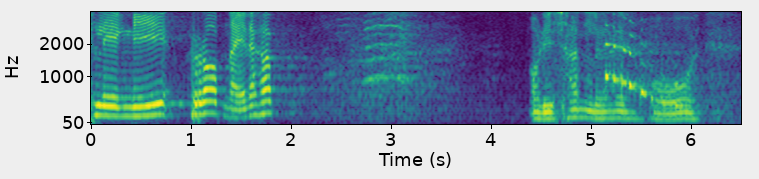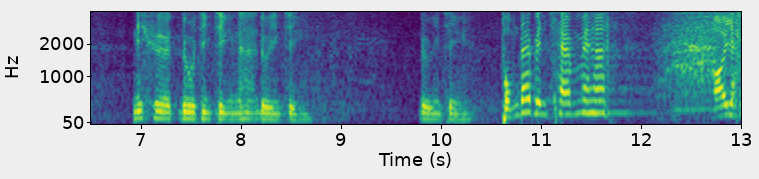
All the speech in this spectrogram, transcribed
เพลงนี้รอบไหนนะครับ ออดิชั่นเลย โห นี่คือดูจริง ๆ นะฮะ ดูจริง ๆ ดูจริง ๆ ผมได้เป็นแชมป์ไหมฮะ อ๋อยัง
